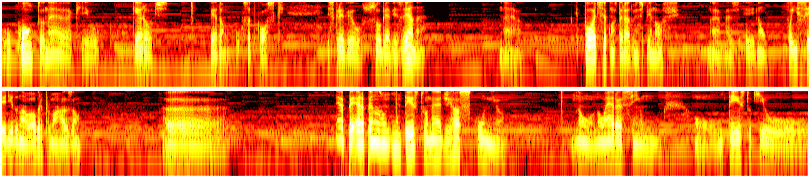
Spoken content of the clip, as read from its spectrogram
o conto né, que o Geralt, perdão, o Sapkowski escreveu sobre a Vizena, né, que pode ser considerado um spin-off, né, mas ele não foi inserido na obra por uma razão. Uh, era apenas um, texto né, de rascunho. Não, não era assim um, um texto que o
